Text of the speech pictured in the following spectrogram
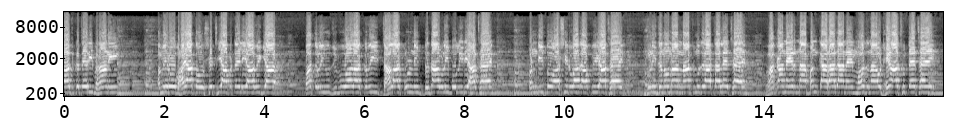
રાજ કચેરી ભરાણી, અમીરો ભાયા તો શેઠિયા પટેલી આવી ગયા. પાતળિયું જીવવાળા કવિ ઝાલા કુળની બિરદાવળી બોલી રહ્યા છે. પંડિતો આશીર્વાદ આપી રહ્યા છે. ગુણીજનોના નાચ મુજરા ચાલે છે. વાંકાનેરના બંકા રાજાને મોજના ઉઠેવા છૂટે છે.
